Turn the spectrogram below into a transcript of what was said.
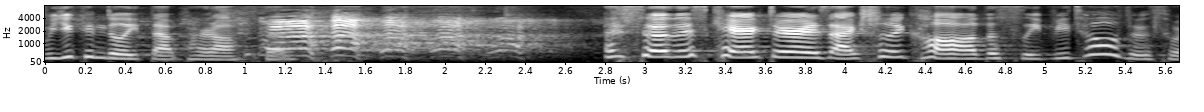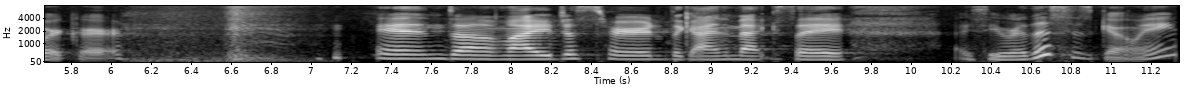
You can delete that part off. Though. so this character is actually called the Sleepy Toll Booth Worker. and um, I just heard the guy in the back say, "I see where this is going."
